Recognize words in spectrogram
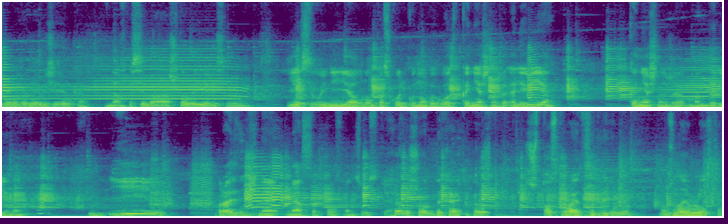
Новогодняя вечеринка. Да. Спасибо. А что вы ели сегодня? Я сегодня ел, ну, поскольку Новый год, конечно же, оливье, конечно же, мандарины и праздничное мясо по-французски. Хорошо, отдыхайте, хорошо. Что скрывается за дверями? Узнаем вместе.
